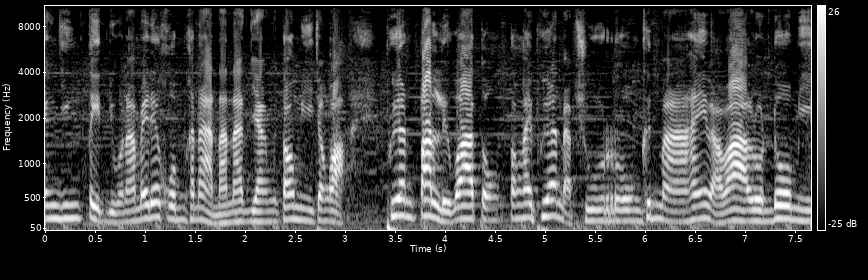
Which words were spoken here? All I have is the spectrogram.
ยังยิงติดอยู่นะไม่ได้คมขนาดนั้นนะยังต้องมีจังหวะเพื่อนปั้นหรือว่าต้องต้องให้เพื่อนแบบชูโรงขึ้นมาให้แบบว่าโรนโดมี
